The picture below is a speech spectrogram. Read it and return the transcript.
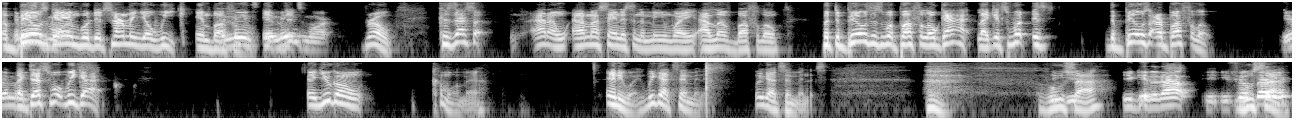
a it Bills game will determine your week in Buffalo. It means, it, it means more, bro. Because that's a, I don't. I'm not saying this in a mean way. I love Buffalo, but the Bills is what Buffalo got. Like it's what is the Bills are Buffalo. Yeah, man. like that's what we got. And you gonna come on, man. Anyway, we got 10 minutes. We got 10 minutes. Wusa. You, get it out. You feel better?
